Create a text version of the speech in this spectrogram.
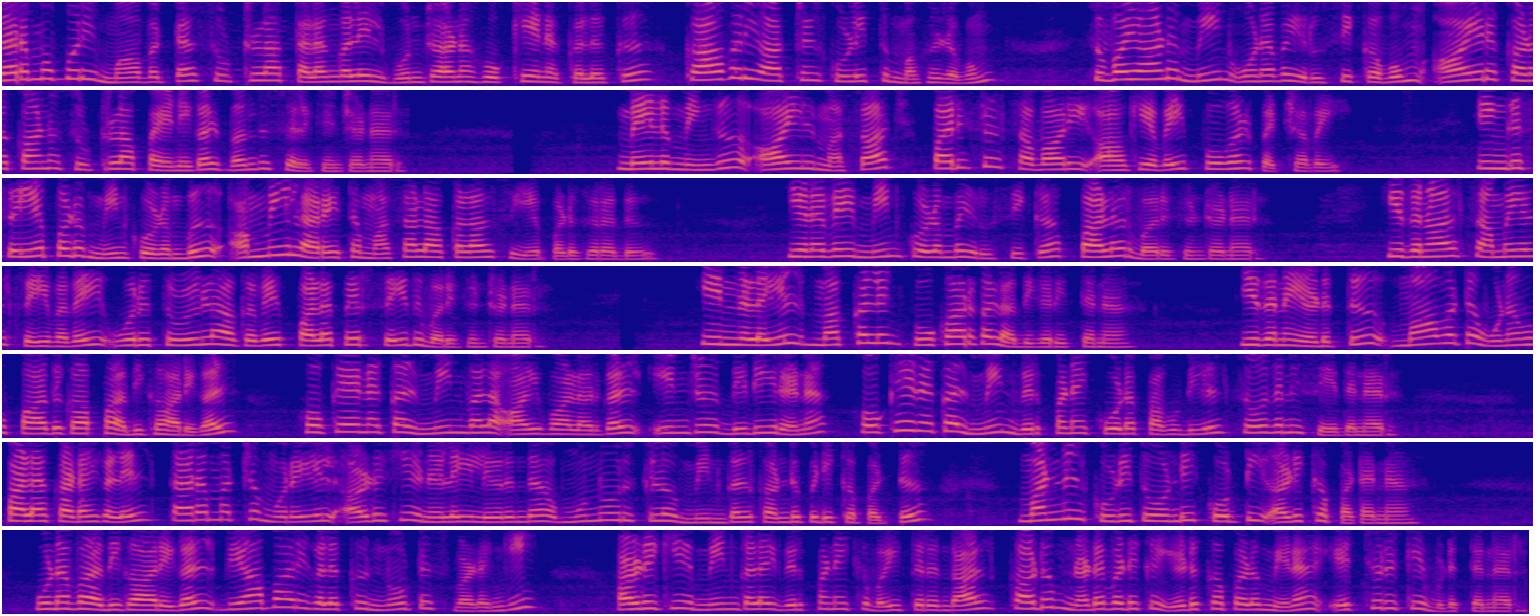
தருமபுரி மாவட்ட சுற்றுலா தலங்களில் ஒன்றான ஒகேனக்கலுக்கு காவிரி ஆற்றில் குளித்து மகிழவும் சுவையான மீன் உணவை ருசிக்கவும் ஆயிரக்கணக்கான சுற்றுலா பயணிகள் வந்து செல்கின்றனர். மேலும் இங்கு ஆயில் மசாஜ் பரிசல் சவாரி ஆகியவை புகழ் பெற்றவை. இங்கு செய்யப்படும் மீன் குழம்பு அம்மியில் அரைத்த மசாலாக்களால் செய்யப்படுகிறது. எனவே மீன் குழம்பை ருசிக்க பலர் வருகின்றனர். இதனால் சமையல் செய்வதை ஒரு தொழிலாகவே பல பேர் செய்து வருகின்றனர். இந்நிலையில் மக்களின் புகார்கள் அதிகரித்தன. இதனையடுத்து மாவட்ட உணவு பாதுகாப்பு அதிகாரிகள் ஒகேனக்கல் மீன்வள ஆய்வாளர்கள் இன்று திடீரென ஒகேனக்கல் மீன் விற்பனை கூட பகுதியில் சோதனை செய்தனர். பல கடைகளில் தரமற்ற முறையில் அழுகிய நிலையில் இருந்த முன்னூறு கிலோ மீன்கள் கண்டுபிடிக்கப்பட்டு மண்ணில் குழி தோண்டி கொட்டி அழிக்கப்பட்டன. உணவு அதிகாரிகள் வியாபாரிகளுக்கு நோட்டீஸ் வழங்கி அழுகிய மீன்களை விற்பனைக்கு வைத்திருந்தால் கடும் நடவடிக்கை எடுக்கப்படும் என எச்சரிக்கை விடுத்தனர்.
